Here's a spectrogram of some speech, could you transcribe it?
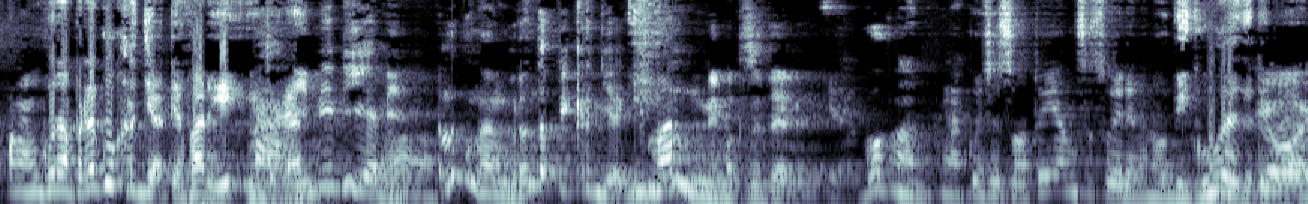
pengangguran. Padahal gue kerja tiap hari gitu Nah kan. ini dia nih, Oh. lu pengangguran tapi kerja gimana nih maksudnya nih? Ya, gue ngelakuin sesuatu yang sesuai dengan hobi gue gitu kan.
